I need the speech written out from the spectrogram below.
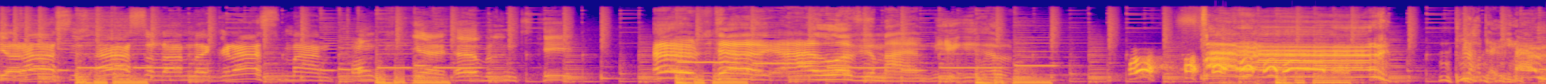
Your, ass is and I'm the grass man, punk. You haven't he. Oh, I love you, man. Fire! Bloody hell!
